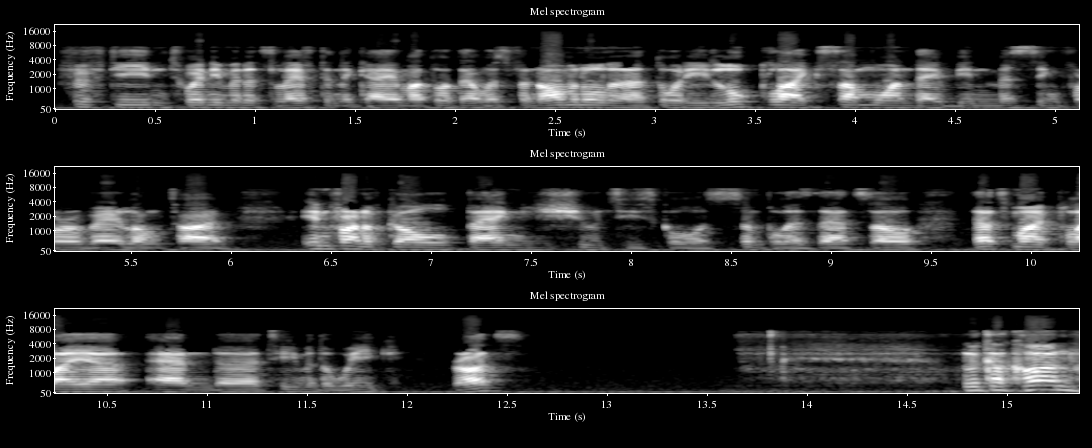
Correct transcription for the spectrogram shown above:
15, 20 minutes left in the game. I thought that was phenomenal, and I thought he looked like someone they've been missing for a very long time. In front of goal, bang, he shoots, he scores. Simple as that. So that's my player and uh, team of the week. Ruds? Look, I can't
